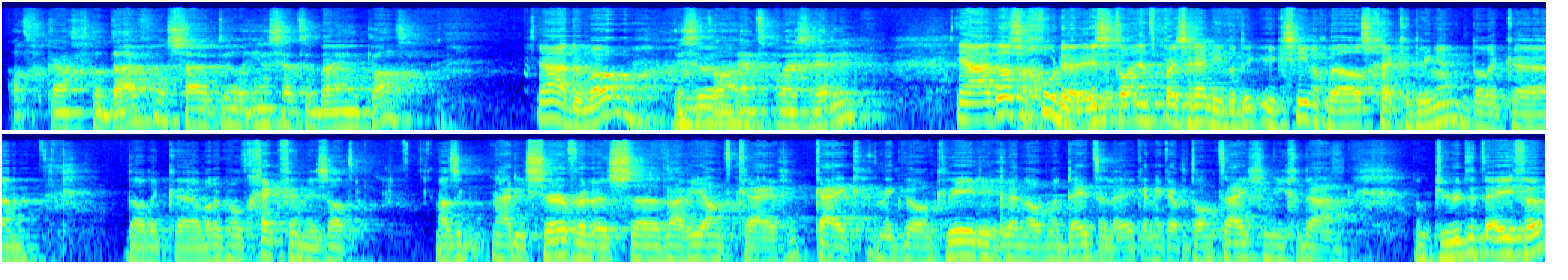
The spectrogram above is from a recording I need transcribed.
advocaat van de duivel, zou je het willen inzetten bij een klant? Ja, doe wel. Is het al enterprise ready? Ja, dat is een goede. Is het al enterprise ready? Want ik, ik zie nog wel eens gekke dingen. Dat ik, uh, dat ik, uh, wat ik wel gek vind is dat als ik naar die serverless uh, variant krijg, kijk en ik wil een query runnen op mijn data lake en ik heb het al een tijdje niet gedaan, dan duurt het even.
